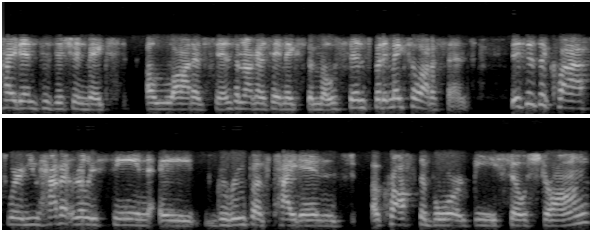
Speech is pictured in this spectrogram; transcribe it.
tight end position makes a lot of sense. I'm not going to say it makes the most sense, but it makes a lot of sense. This is a class where you haven't really seen a group of tight ends across the board be so strong.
